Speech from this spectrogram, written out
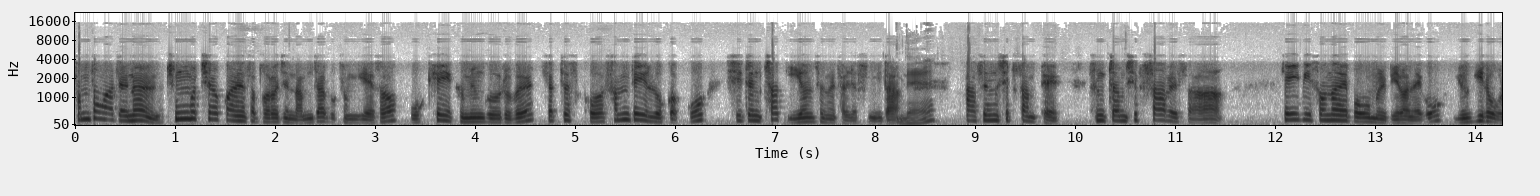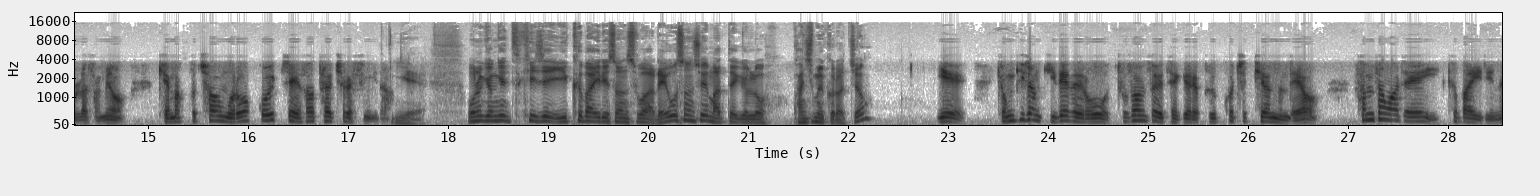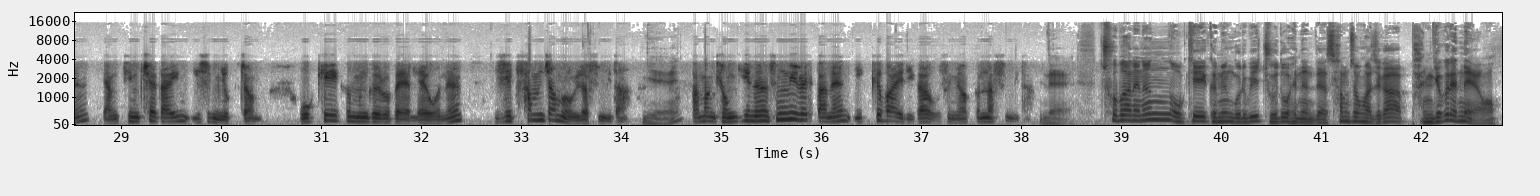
삼성화재는 충무체육관에서 벌어진 남자부 경기에서 OK 금융그룹을 세트스코어 3대 1로 꺾고 시즌 첫 2연승을 달렸습니다. 네. 4승 13패, 승점 14를 쌓아 KB 손해보험을 밀어내고 6위로 올라서며 개막 후 처음으로 꼴찌에서 탈출했습니다. 예. 오늘 경기는 특히 이제 이크바이리 선수와 레오 선수의 맞대결로 관심을 끌었죠? 예. 경기 전 기대대로 두 선수의 대결에 불꽃이 튀었는데요. 삼성화재의 이크바이리는 양팀 최다인 26점, OK금융그룹의 레오는 23점을 올렸습니다. 예. 다만 경기는 승리를 따낸 이크바이리가 웃으며 끝났습니다. 네. 초반에는 OK금융그룹이 주도했는데 삼성화재가 반격을 했네요.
